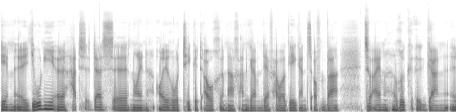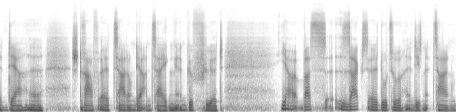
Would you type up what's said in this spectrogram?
Im äh, Juni äh, hat das äh, 9-Euro-Ticket auch nach Angaben der VAG ganz offenbar zu einem Rückgang äh, der Strafzahlung der Anzeigen geführt. Ja, was sagst du zu diesen Zahlen?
